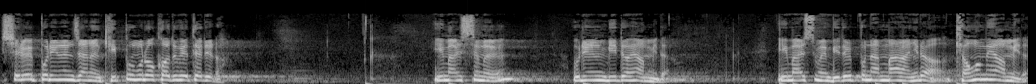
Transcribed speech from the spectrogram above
씨를 뿌리는 자는 기쁨으로 거두게 되리라. 이 말씀을 우리는 믿어야 합니다. 이 말씀을 믿을 뿐만 아니라 경험해야 합니다.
